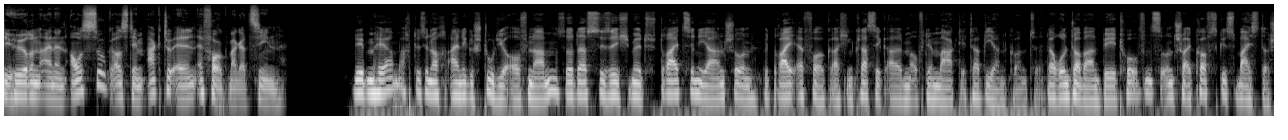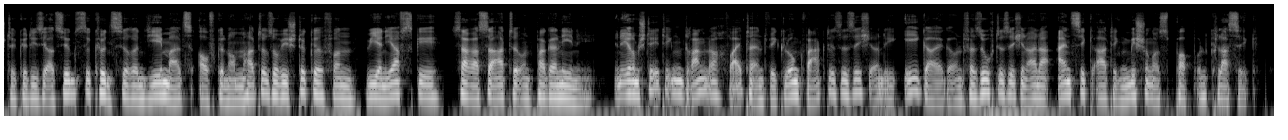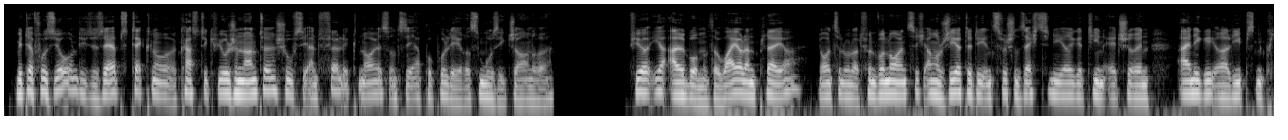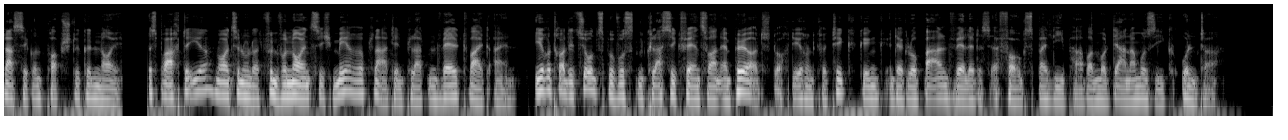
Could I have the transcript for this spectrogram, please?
Sie hören einen Auszug aus dem aktuellen Erfolgmagazin. Nebenher machte sie noch einige Studioaufnahmen, so dass sie sich mit 13 Jahren schon mit drei erfolgreichen Klassikalben auf dem Markt etablieren konnte. Darunter waren Beethovens und Tschaikowskis Meisterstücke, die sie als jüngste Künstlerin jemals aufgenommen hatte, sowie Stücke von Wieniawski, Sarasate und Paganini. In ihrem stetigen Drang nach Weiterentwicklung wagte sie sich an die E-Geige und versuchte sich in einer einzigartigen Mischung aus Pop und Klassik. Mit der Fusion, die sie selbst Techno Acoustic Fusion nannte, schuf sie ein völlig neues und sehr populäres Musikgenre. Für ihr Album The Violin Player 1995 arrangierte die inzwischen 16-jährige Teenagerin einige ihrer liebsten Klassik- und Popstücke neu. Es brachte ihr 1995 mehrere Platinplatten weltweit ein. Ihre traditionsbewussten Klassikfans waren empört, doch deren Kritik ging in der globalen Welle des Erfolgs bei Liebhabern moderner Musik unter.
